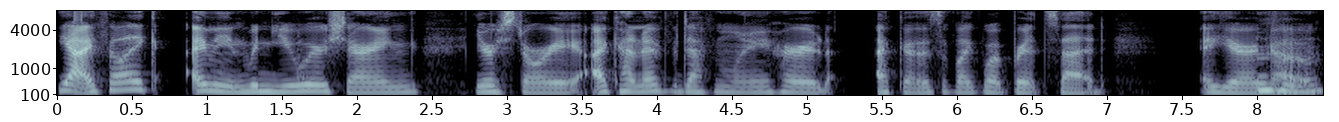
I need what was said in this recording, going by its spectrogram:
Yeah, I feel like I mean, when you were sharing your story, I kind of definitely heard echoes of like what Britt said a year ago. Mhm.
